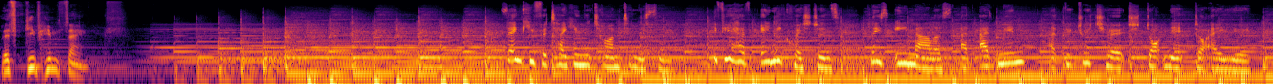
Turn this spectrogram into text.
Let's give Him thanks. Thank you for taking the time to listen. If you have any questions, please email us at admin at victorychurch.net.au.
